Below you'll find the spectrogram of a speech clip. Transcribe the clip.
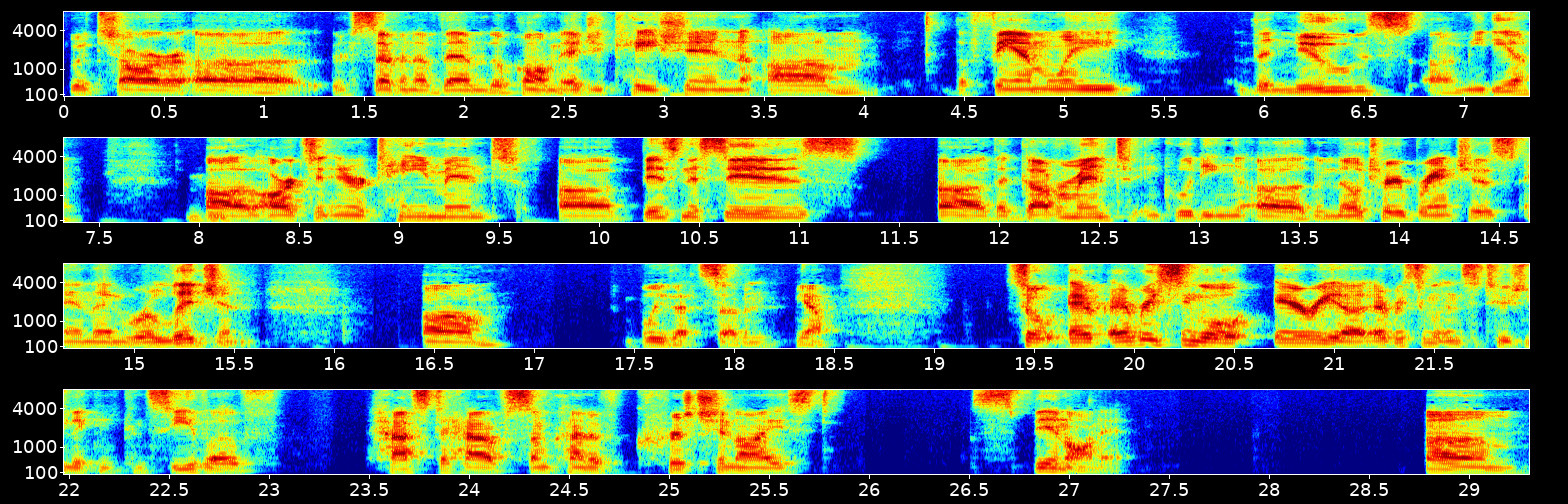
which are uh, there's seven of them. They'll call them education, um, the family, the news, uh, media, Mhm. uh, arts and entertainment, uh, businesses, uh, the government, including uh, the military branches, and then religion. Um, I believe that's seven. Yeah. So ev- every single area, every single institution they can conceive of has to have some kind of Christianized spin on it. Um,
